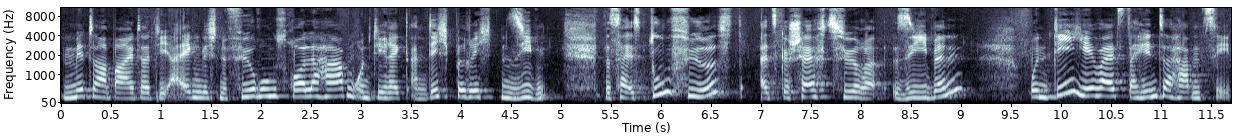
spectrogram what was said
Mitarbeiter, die eigentlich eine Führungsrolle haben und direkt an dich berichten, sieben. Das heißt, du führst als Geschäftsführer sieben und die jeweils dahinter haben zehn.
